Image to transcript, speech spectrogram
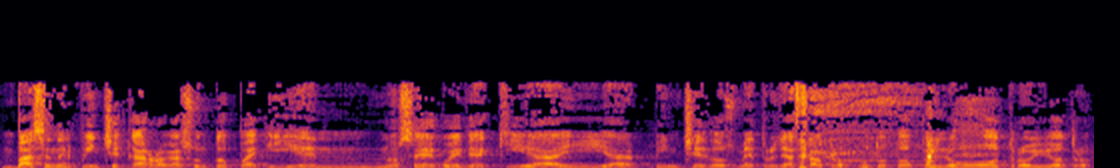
vas en el pinche carro, hagas un tope y en, no sé, güey, de aquí a ahí a pinche dos metros ya está otro puto tope y luego otro y otro.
